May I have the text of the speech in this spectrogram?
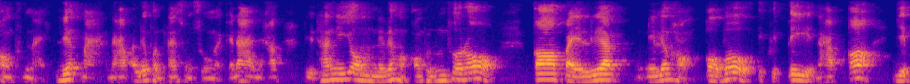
กองทุนไหนเลือกมานะครับเอาเลือกผลตอบแทนสูงๆหน่อยก็ได้นะครับหรือถ้านิยมในเรื่องของกองทุนทั่วโลกก็ไปเลือกในเรื่องของ global equity นะครับ ก็หยิบ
